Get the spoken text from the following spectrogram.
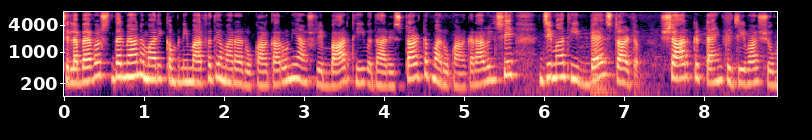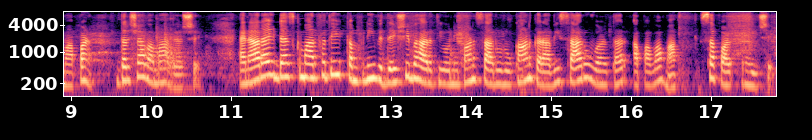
છેલ્લા બે વર્ષ દરમિયાન અમારી કંપની મારફતે અમારા રોકાણકારોને આશરે બારથી વધારે સ્ટાર્ટઅપમાં રોકાણ કરાવેલ છે, જેમાંથી બે સ્ટાર્ટઅપ શાર્ક ટેન્ક જેવા શોમાં પણ દર્શાવવામાં આવ્યા છે. એનઆરઆઈ ડેસ્ક મારફતે કંપની વિદેશી ભારતીયોને પણ સારું રોકાણ કરાવી સારું વળતર અપાવવામાં સફળ રહી છે.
